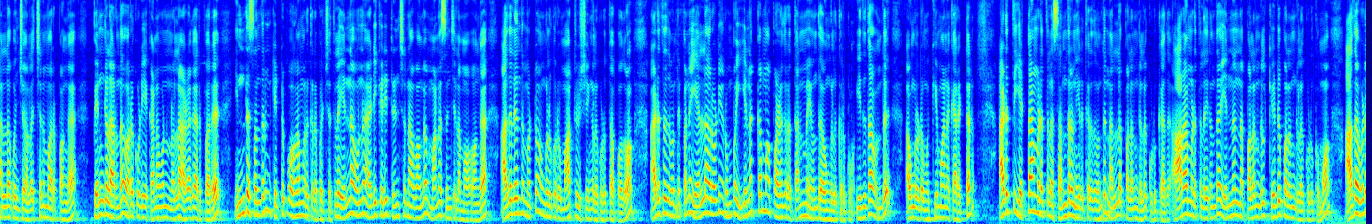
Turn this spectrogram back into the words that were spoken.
நல்லா கொஞ்சம் லட்சணமாக இருப்பாங்க. பெண்களாக இருந்தால் வரக்கூடிய கணவனும் நல்லா அழகாக இருப்பார். இந்த சந்திரன் கெட்டு போகாமல் இருக்கிற பட்சத்தில் என்ன ஒன்று அடிக்கடி டென்ஷன் ஆவாங்க மன செஞ்சலம் ஆவாங்க. அதுலேருந்து மட்டும் அவங்களுக்கு ஒரு மாற்று விஷயங்களை கொடுத்தா போதும். அடுத்தது வந்து இப்போ எல்லாரோடையும் ரொம்ப இணக்கமாக பழகுற தன்மை வந்து அவங்களுக்கு இருக்கும். இதுதான் வந்து அவங்களோட முக்கியமான கேரக்டர் அடுத்து எட்டாம் இடத்துல சந்திரன் இருக்கிறது வந்து நல்ல பலன்களை கொடுக்காது. ஆறாம் இடத்துல இருந்தால் என்னென்ன பலன்கள் கெடு பலன்களை கொடுக்குமோ அதை விட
